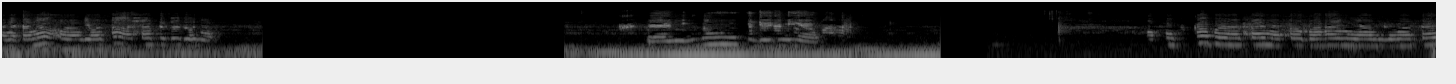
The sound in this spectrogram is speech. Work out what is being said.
Kanak-kanak, orang dewasa atau kedua-duanya? Dan itu kedua-duanya. Apakah peralatan atau bahan yang digunakan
